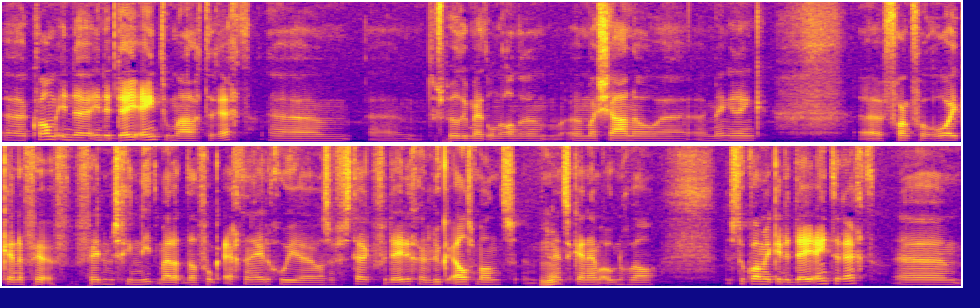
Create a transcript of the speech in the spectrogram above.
eh, kwam in de, in de D1 toenmalig terecht. Ehm, ehm, toen speelde ik met onder andere Marciano uh, Mengerink. Uh, Frank van Rooij kennen ve velen misschien niet, maar dat, dat vond ik echt een hele goede, was een versterkte verdediger. Luc Elsmans, ja. mensen kennen hem ook nog wel. Dus toen kwam ik in de D1 terecht. Um,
